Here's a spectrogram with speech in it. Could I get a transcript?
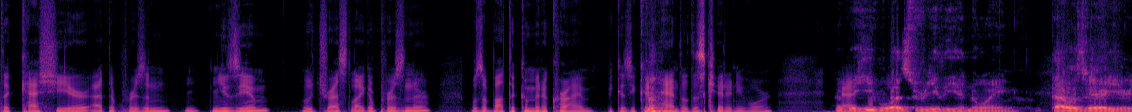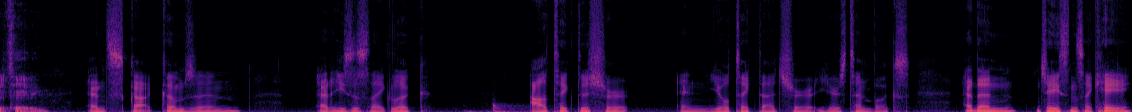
the cashier at the prison museum who dressed like a prisoner was about to commit a crime because he couldn't handle this kid anymore. No, And- but he was really annoying. That was very irritating. And Scott comes in and he's just like, Look, I'll take this shirt and you'll take that shirt. Here's 10 bucks. And then Jason's like, Hey,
